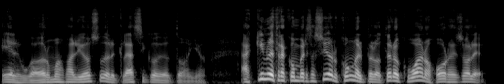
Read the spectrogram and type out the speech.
el jugador más valioso del Clásico de Otoño. Aquí nuestra conversación con el pelotero cubano Jorge Soler.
